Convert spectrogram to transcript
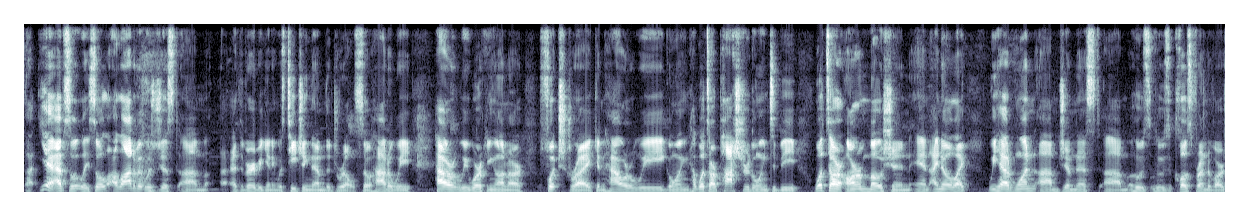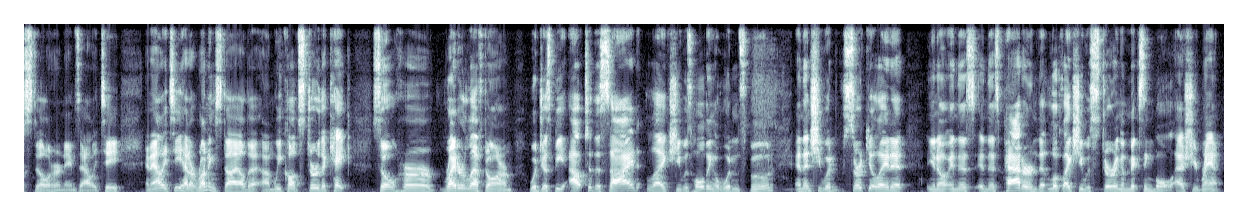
Uh, yeah, absolutely. So a lot of it was just um, at the very beginning was teaching them the drills. So how do we how are we working on our foot strike and how are we going? What's our posture going to be? What's our arm motion? And I know like we had one um, gymnast um, who's who's a close friend of ours still. Her name's Allie T. And Allie T had a running style that um, we called stir the cake. So her right or left arm would just be out to the side like she was holding a wooden spoon, and then she would circulate it, you know, in this in this pattern that looked like she was stirring a mixing bowl as she ran.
